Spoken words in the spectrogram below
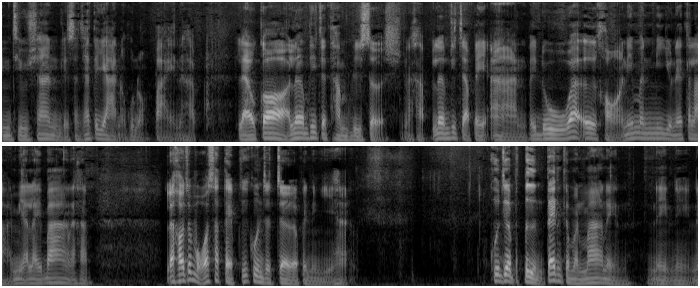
intuition หรือสัญชาตญาณของคุณออกไปนะครับ แล้วก็เริ่มที่จะทำ research นะครับ เริ่มที่จะไปอ่านไปดูว่าเออของอันนี้มันมีอยู่ในตลาดมีอะไรบ้างนะครับ แล้วเขาจะบอกว่า step ที่คุณจะเจอเป็นอย่างนี้ฮะ คุณจะตื่นเต้นกับมันมากในในในใน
